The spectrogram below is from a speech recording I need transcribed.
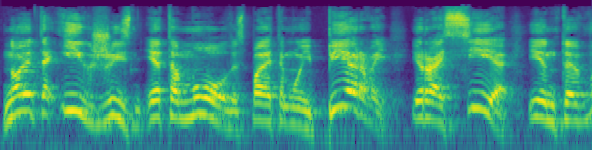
Но это их жизнь, это молодость, поэтому и Первый, и Россия, и НТВ,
